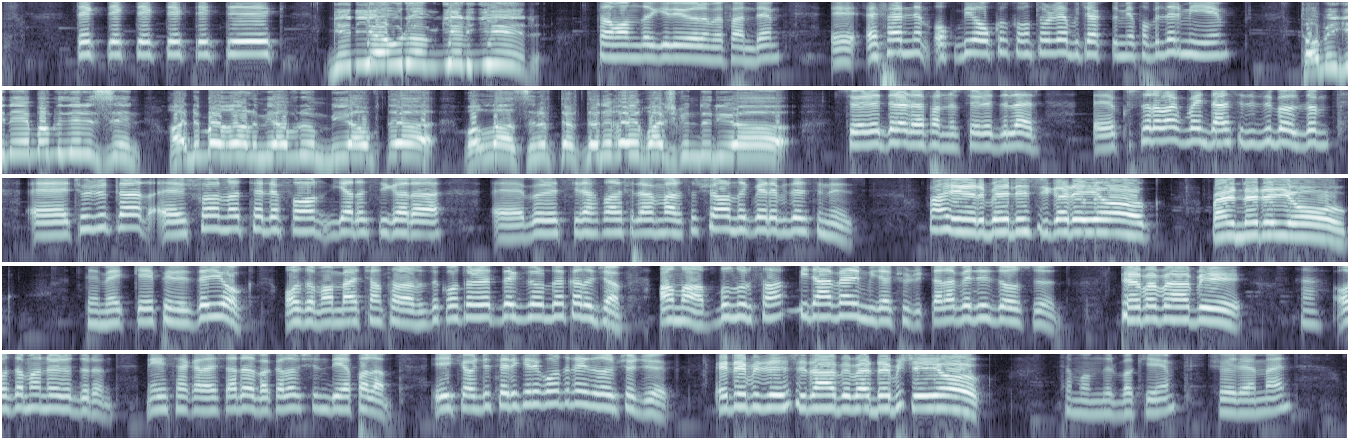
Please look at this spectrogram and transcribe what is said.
Tek tek tek tek tek tek. Gir yavrum gir gir. Tamam da giriyorum efendim. Ee, efendim ok- bir okul kontrolü yapacaktım. Yapabilir miyim? Tabii ki de yapabilirsin. Hadi bakalım yavrum bir hafta. Vallahi sınıf defteri kayıp kaç gündür ya. Söylediler efendim söylediler. Ee, kusura bakmayın dersinizi böldüm. Ee, çocuklar e, şu anda telefon ya da sigara e, böyle silahlar falan varsa şu anda verebilirsiniz. Hayır bende sigara yok. Bende de yok. Demek ki hepinizde yok. O zaman ben çantalarınızı kontrol etmek zorunda kalacağım. Ama bulursam bir daha vermeyeceğim çocuklar haberiniz olsun. Tamam abi. Heh, o zaman öyle durun. Neyse arkadaşlar hadi bakalım şimdi yapalım. İlk önce seninkini kontrol edelim çocuk. Edebilirsin abi bende bir şey yok. Tamamdır bakayım. Şöyle hemen.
